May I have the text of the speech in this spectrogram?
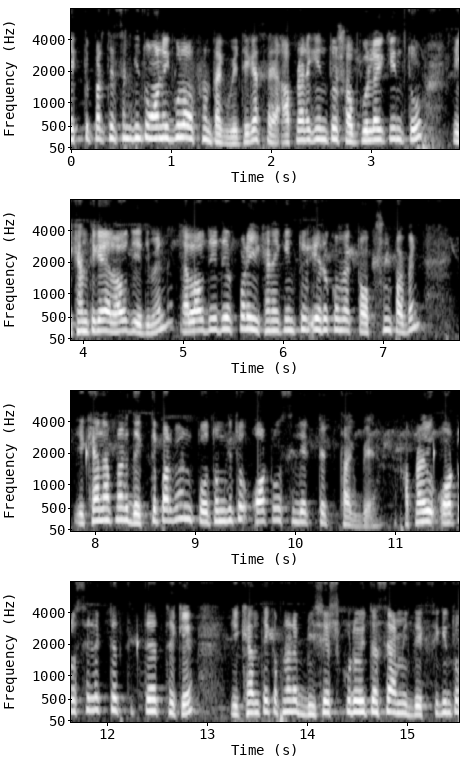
দেখতে পারতেছেন কিন্তু অনেকগুলো অপশন থাকবে, ঠিক আছে? আপনারা কিন্তু সবগুলোই কিন্তু এখান থেকে অ্যালাউ দিয়ে দিবেন। অ্যালাউ দিয়ে দেওয়ার পরে এখানে কিন্তু এরকম একটা অপশন পাবেন। এখানে আপনারা দেখতে পারবেন প্রথম কিন্তু অটো সিলেক্টেড থাকবে। আপনার ওই অটো সিলেক্টেড থেকে এখান থেকে আপনারা বিশেষ করে হইতেছে, আমি দেখছি কিন্তু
